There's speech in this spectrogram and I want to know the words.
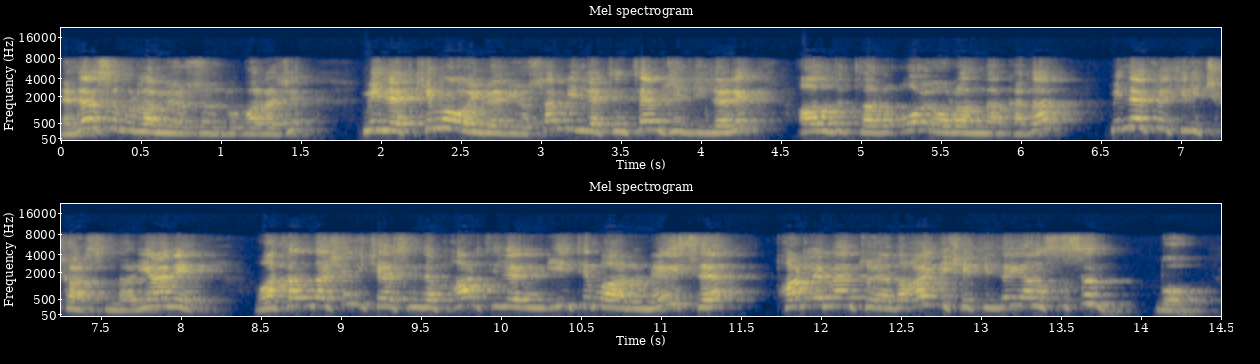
Neden sıfırlamıyorsunuz bu barajı? Millet kime oy veriyorsa milletin temsilcileri aldıkları oy oranına kadar milletvekili çıkarsınlar. Yani vatandaşın içerisinde partilerin itibarı neyse parlamentoya da aynı şekilde yansısın bu.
